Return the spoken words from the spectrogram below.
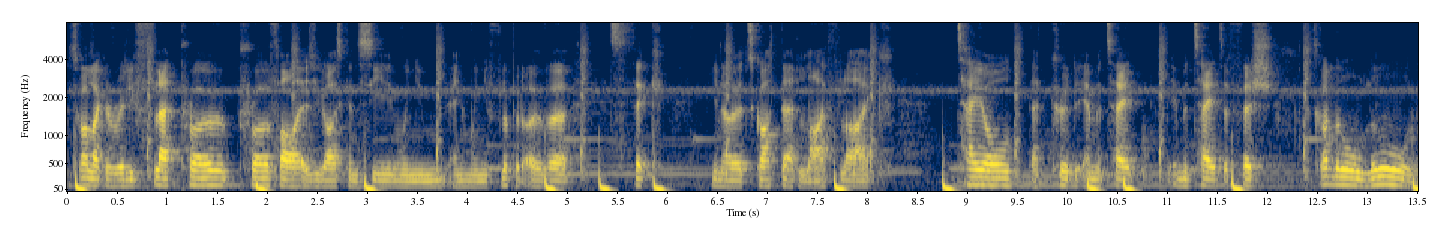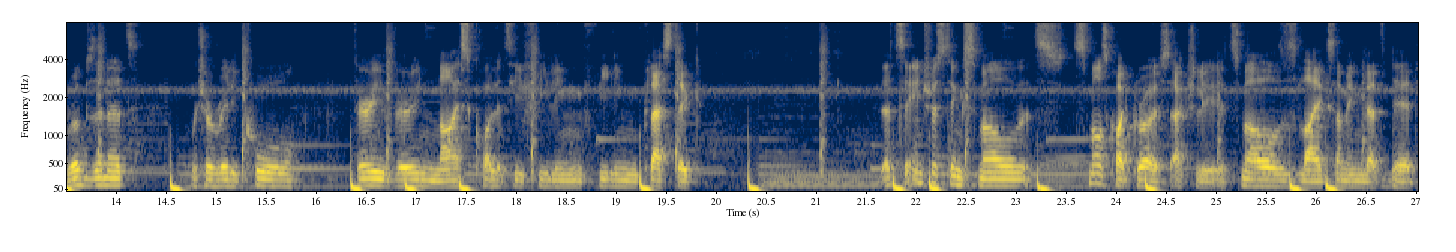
It's got like a really flat pro profile as you guys can see and when you and when you flip it over it's thick you know it's got that lifelike tail that could imitate imitate a fish. It's got little little ribs in it which are really cool. Very very nice quality feeling feeling plastic. It's an interesting smell. It's, it smells quite gross actually. It smells like something that's dead.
